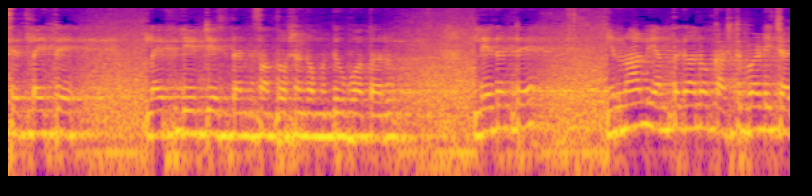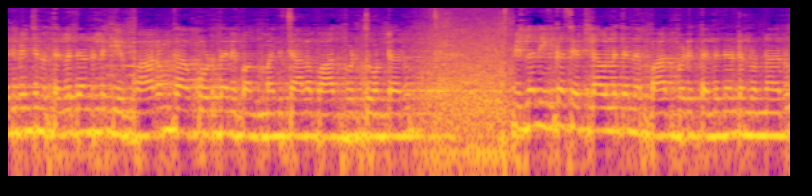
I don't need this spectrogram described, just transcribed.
సెటిల్ అయితే లైఫ్ లీడ్ చేసి దానికి సంతోషంగా ముందుకు పోతారు. లేదంటే ఇన్నాళ్ళు ఎంతగానో కష్టపడి చదివించిన తల్లిదండ్రులకి భారం కాకూడదని కొంతమంది చాలా బాధపడుతూ ఉంటారు. పిల్లలు ఇంకా సెటిల్ అవ్వలేదని బాధపడే తల్లిదండ్రులు ఉన్నారు.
